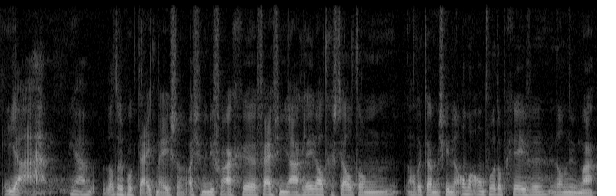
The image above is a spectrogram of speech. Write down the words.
ja, ja, wat is een praktijkmeester? Als je me die vraag 15 jaar geleden had gesteld, dan had ik daar misschien een ander antwoord op gegeven dan nu. Maar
